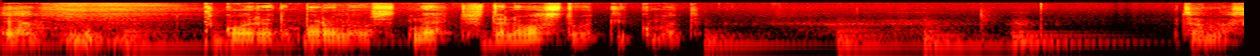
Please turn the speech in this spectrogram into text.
jah koerad on paranenud nähtustele vastuvõtlikumad. samas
